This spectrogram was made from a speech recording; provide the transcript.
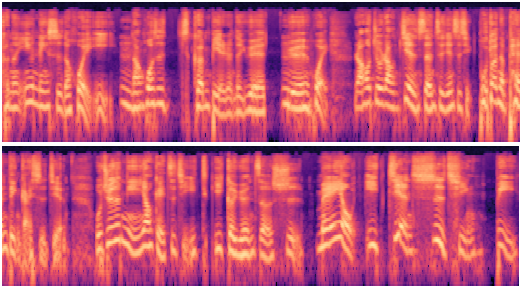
可能因为临时的会议，嗯，然后或是跟别人的约约会，嗯，然后就让健身这件事情不断的 pending 改时间。我觉得你要给自己一一个原则是，没有一件事情比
